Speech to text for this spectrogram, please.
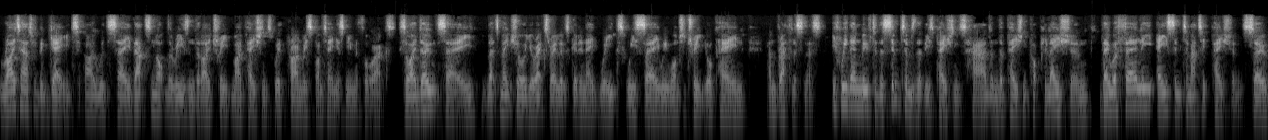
right out of the gate, I would say that's not the reason that I treat my patients with primary spontaneous pneumothorax. So I don't say, let's make sure your x-ray looks good in eight weeks. We say we want to treat your pain and breathlessness. If we then move to the symptoms that these patients had and the patient population, they were fairly asymptomatic patients. So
